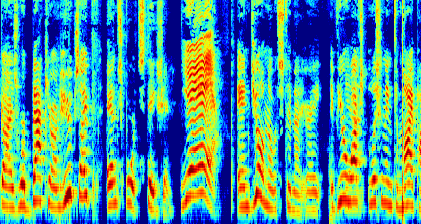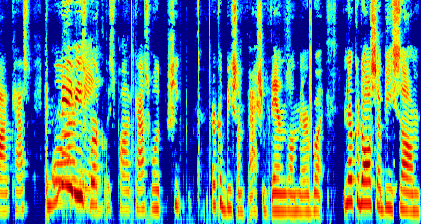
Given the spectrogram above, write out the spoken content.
guys, we're back here on Hoops Hype and Sports Station. Yeah. And you all know it's tonight, right? If you're Yeah. watch listening to my podcast and Or maybe me. Berkeley's podcast, well, she there could be some fashion fans on there, but and there could also be some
